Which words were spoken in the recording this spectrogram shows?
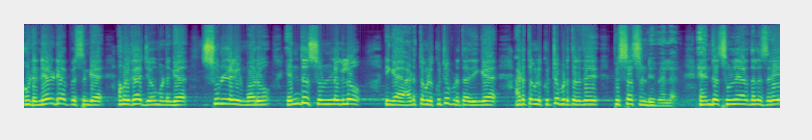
அவங்கள்ட்ட நேரடியாக பேசுங்க அவங்களுக்காக ஜெபம் பண்ணுங்க சூழ்நிலைகள் மாறும். எந்த சூழ்நிலைகளும் நீங்கள் அடுத்தவங்களை குற்றப்படுத்தாதீங்க. அடுத்தவங்களை குற்றப்படுத்துறது பிசாசுடைய வேலை. எந்த சூழ்நிலையாக இருந்தாலும் சரி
